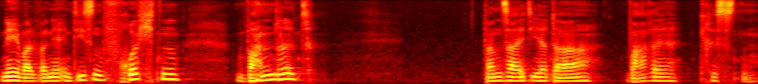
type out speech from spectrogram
Nee, weil wenn ihr in diesen Früchten wandelt, dann seid ihr da wahre Christen.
